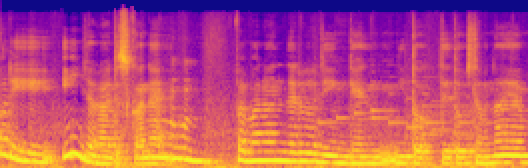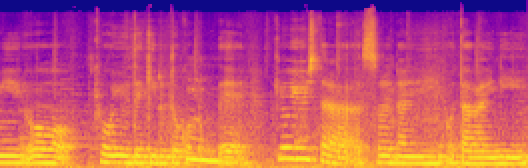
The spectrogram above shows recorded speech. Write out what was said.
ぱりいいんじゃないですかね。うん。やっぱり学んでる人間にとってどうしても悩みを共有できるところで、共有したらそれなりにお互いに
